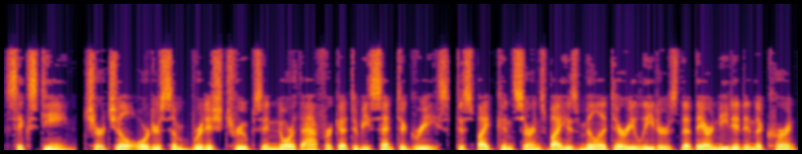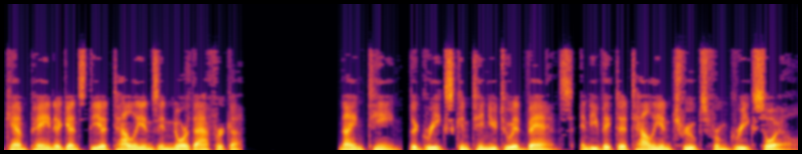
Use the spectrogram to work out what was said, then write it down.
16. Churchill orders some British troops in North Africa to be sent to Greece, despite concerns by his military leaders that they are needed in the current campaign against the Italians in North Africa. 19. The Greeks continue to advance, and evict Italian troops from Greek soil.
